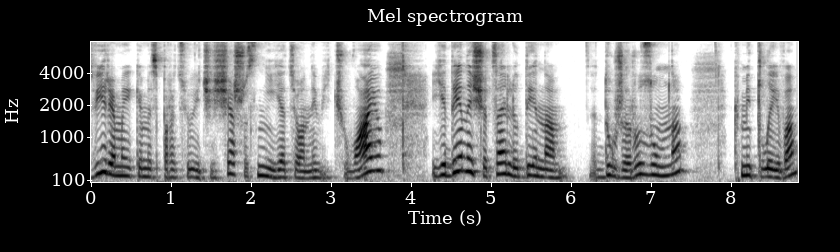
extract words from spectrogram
звірями якимись працює чи ще щось. Ні, я цього не відчуваю. Єдине, що це людина дуже розумна, кмітлива,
